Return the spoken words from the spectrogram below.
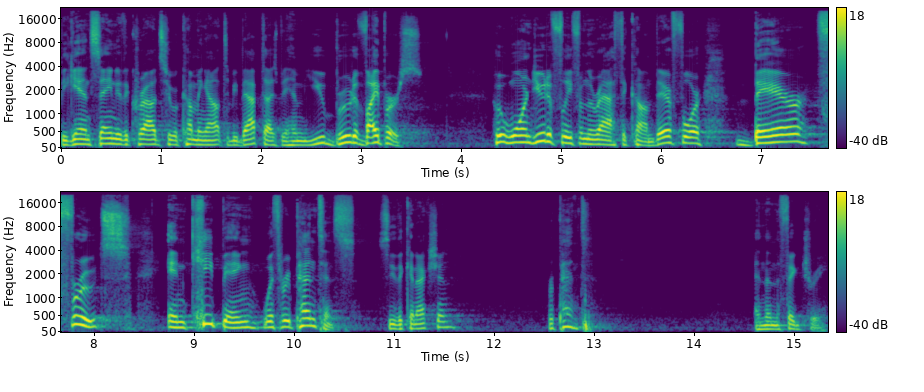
began saying to the crowds who were coming out to be baptized by him, You brood of vipers, who warned you to flee from the wrath to come? Therefore, bear fruits in keeping with repentance. See the connection? Repent. And then the fig tree.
